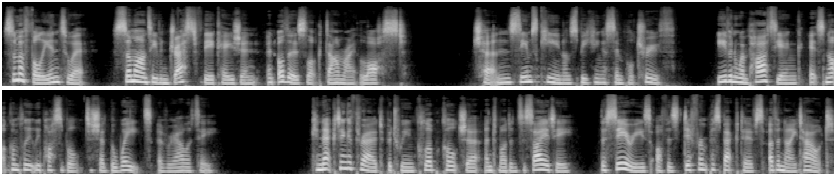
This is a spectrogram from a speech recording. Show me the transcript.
Some are fully into it, some aren't even dressed for the occasion, and others look downright lost. Chen seems keen on speaking a simple truth. Even when partying, it's not completely possible to shed the weight of reality. Connecting a thread between club culture and modern society, the series offers different perspectives of a night out.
